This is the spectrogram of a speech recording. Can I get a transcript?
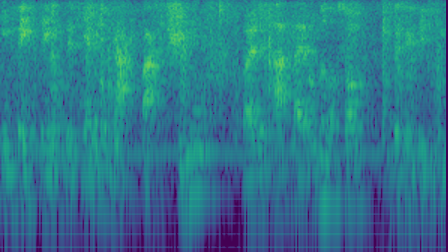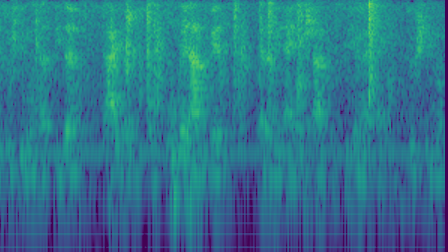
in Festlegung des jährlichen Jagdpachtschillings, weil das heißt leider immer noch so. Und deswegen bitte ich um Zustimmung, dass dieser Tagesordnungspunkt umbenannt wird. Wer damit einverstanden ist, bitte um eine Zustimmung.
